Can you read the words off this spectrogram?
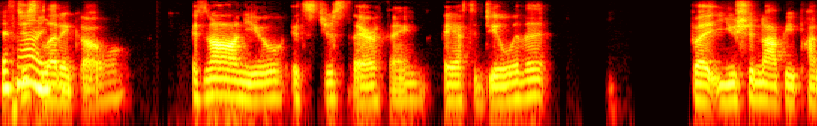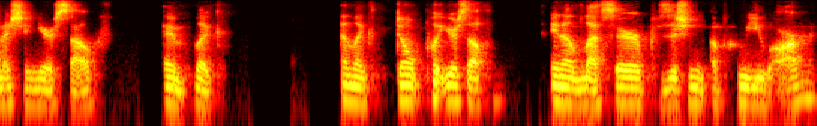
It's just let it go. It's not on you it's just their thing they have to deal with it. But you should not be punishing yourself and like and like don't put yourself in a lesser position of who you are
